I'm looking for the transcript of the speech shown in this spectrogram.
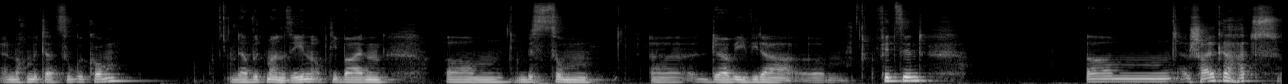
äh, noch mit dazugekommen. Da wird man sehen, ob die beiden ähm, bis zum Derby wieder ähm, fit sind. Ähm, Schalke hat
